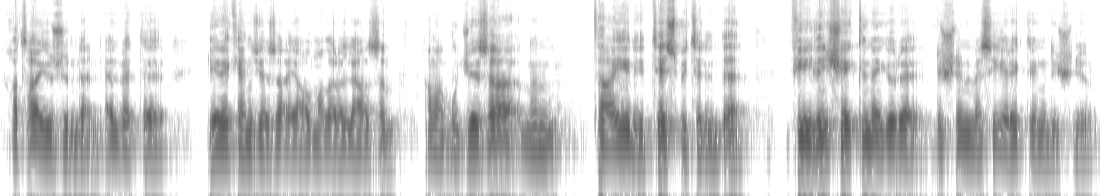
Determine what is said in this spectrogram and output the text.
hata yüzünden elbette gereken cezayı almaları lazım. Ama bu cezanın tayini, tespitinin de fiilin şekline göre düşünülmesi gerektiğini düşünüyorum.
